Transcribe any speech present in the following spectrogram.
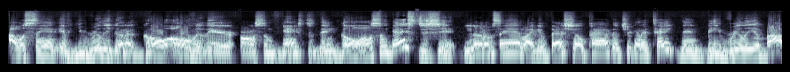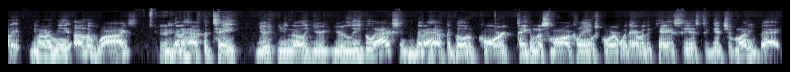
I was saying if you really gonna go over there on some gangster, then go on some gangster shit. You know what I'm saying? Like if that's your path that you're gonna take, then be really about it. You know what I mean? Otherwise, okay. you're gonna have to take your, you know, your your legal action. You're gonna have to go to court, take them to small claims court, whatever the case is, to get your money back,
